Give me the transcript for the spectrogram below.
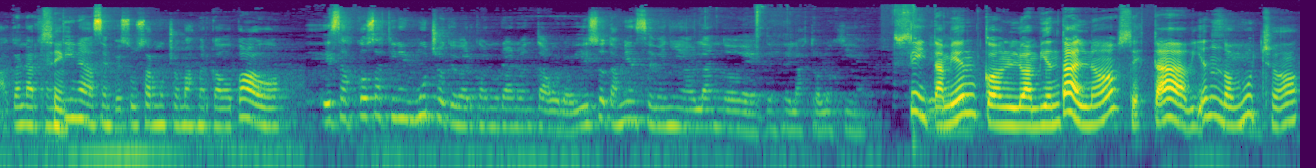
acá en la Argentina se empezó a usar mucho más mercado pago. Esas cosas tienen mucho que ver con Urano en Tauro y eso también se venía hablando desde la astrología. Sí, eh, también con lo ambiental, ¿no? Se está viendo mucho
